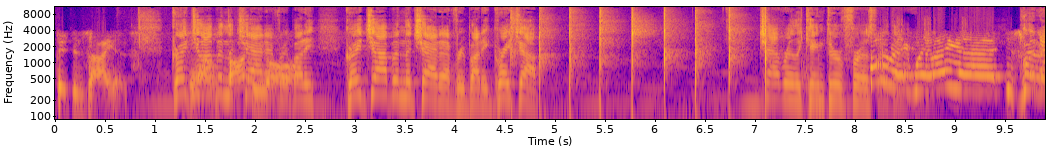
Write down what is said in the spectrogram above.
their desires. Great job know, in the chat, we all. everybody. Great job in the chat, everybody. Great job. Chat really came through for us. All right right. Well, I uh, just But a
